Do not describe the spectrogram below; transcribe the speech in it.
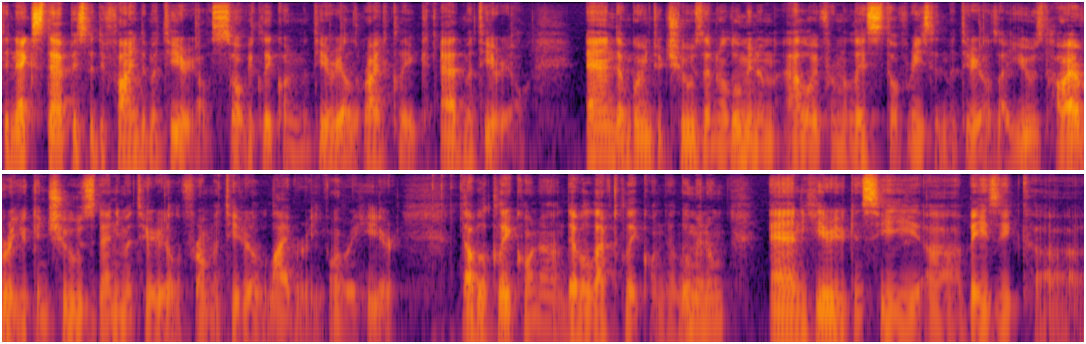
The next step is to define the materials. So we click on material, right click, add material. And I'm going to choose an aluminum alloy from a list of recent materials I used. However, you can choose any material from material library over here. Double click on a double left click on the aluminum and here you can see uh, basic uh,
